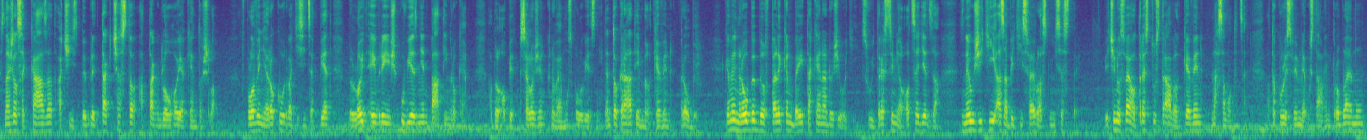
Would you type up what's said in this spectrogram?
Snažil se kázat a číst Bibli tak často a tak dlouho, jak jen to šlo. V polovině roku 2005 byl Lloyd Avery již uvězněn pátým rokem a byl opět přeložen k novému spoluvězni. Tentokrát jim byl Kevin Roby. Kevin Roby byl v Pelican Bay také na doživotí. Svůj trest si měl odsedět za zneužití a zabití své vlastní sestry. Většinu svého trestu strávil Kevin na samotce, a to kvůli svým neustálým problémům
